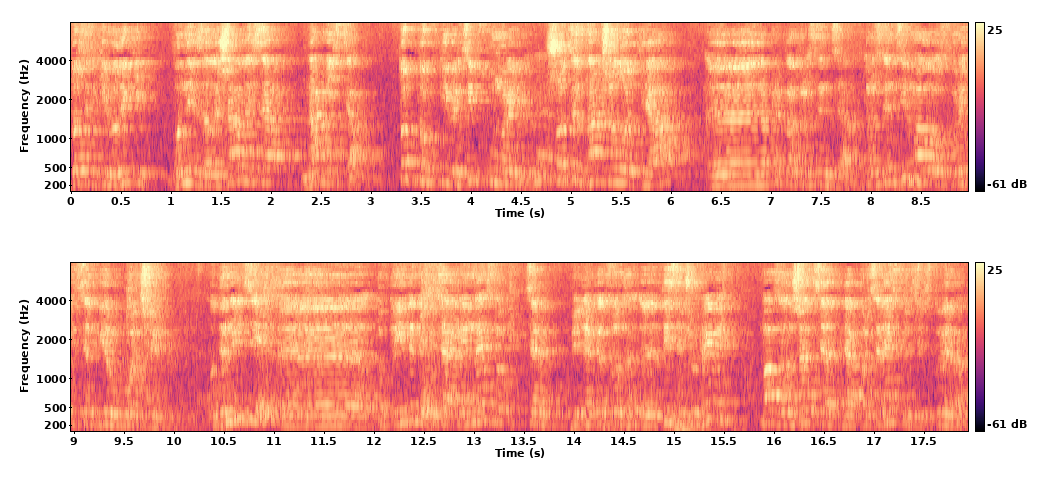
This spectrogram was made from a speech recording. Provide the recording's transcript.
досить таки великі, вони залишалися на місцях. Тобто в Ківерцівському районі. Що це значило для, е, наприклад, Тростянця? В Тростянці мало створитися дві робочі одиниці, е, тобто єдиний соціальний внесок, це біля 500 е, тисяч гривень, мав залишатися для Тростянецької сільської ради.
